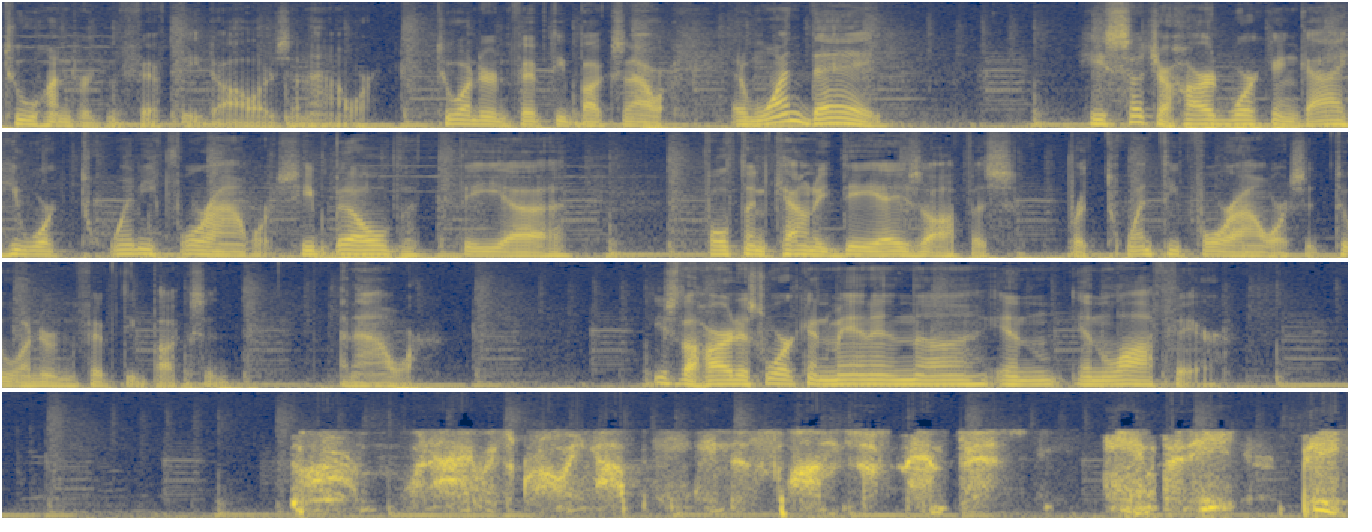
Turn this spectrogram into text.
250 dollars an hour, 250 bucks an hour. And one day, he's such a hardworking guy. He worked 24 hours. He billed the uh, Fulton County DA's office for 24 hours at 250 bucks an hour. He's the hardest working man in uh, in in lawfare. when I was growing up in the slums of Memphis, Anthony Big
